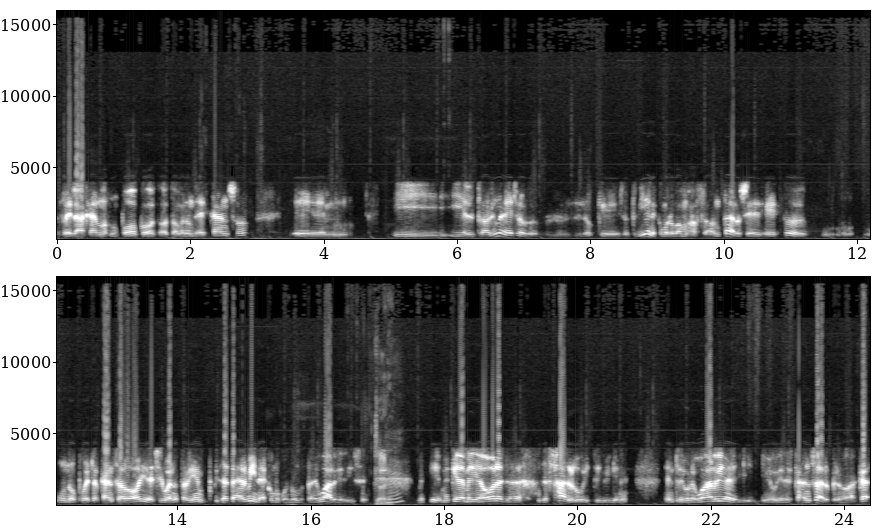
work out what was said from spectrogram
relajarnos un poco o, tomar un descanso. Eh, y, el problema es lo, lo que lo que viene, cómo lo vamos a afrontar. O sea, esto uno puede estar cansado hoy y decir, bueno, está bien, porque ya termina, es como cuando uno está de guardia, dice, me, me, queda media hora, ya, ya salgo, ¿viste? Y viene entrego la guardia y, me voy a descansar, pero acá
